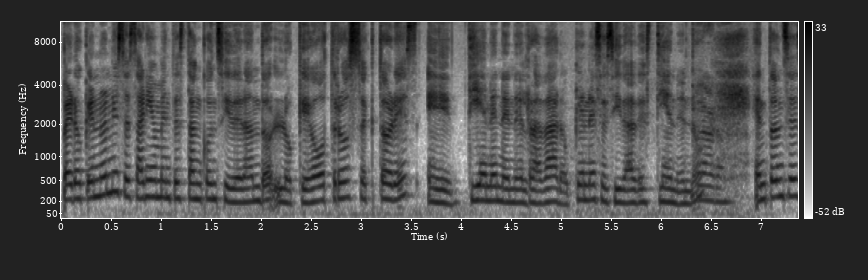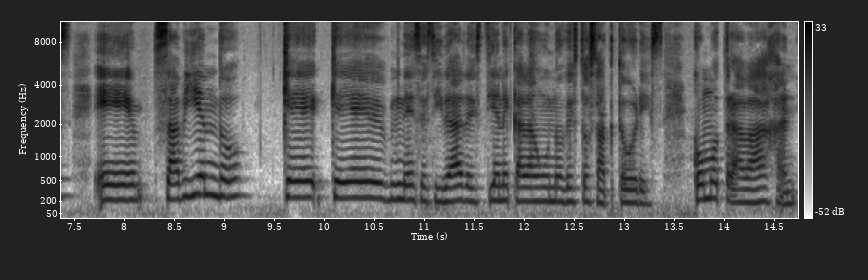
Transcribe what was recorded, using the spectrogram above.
pero que no necesariamente están considerando lo que otros sectores eh, tienen en el radar o qué necesidades tienen, ¿no? Entonces, eh, sabiendo qué, necesidades tiene cada uno de estos actores, cómo trabajan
